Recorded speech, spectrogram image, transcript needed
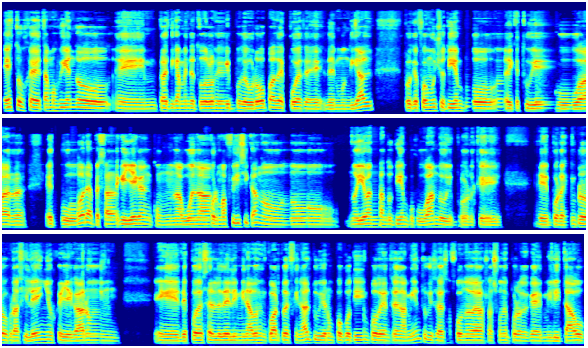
estos que estamos viendo en prácticamente todos los equipos de Europa después del Mundial, porque fue mucho tiempo el que estuvieron jugar estos jugadores, a pesar de que llegan con una buena forma física, no, no, no llevan tanto tiempo jugando, porque, eh, por ejemplo, los brasileños que llegaron eh, después de ser eliminados en cuarto de final, tuvieron poco tiempo de entrenamiento, quizás esa fue una de las razones por las que Militao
